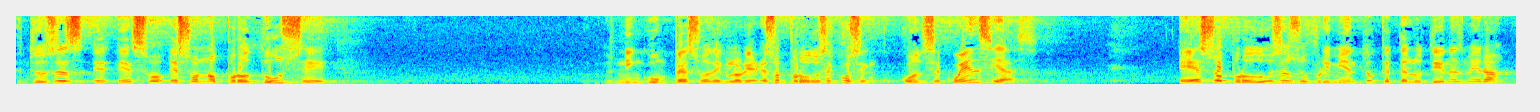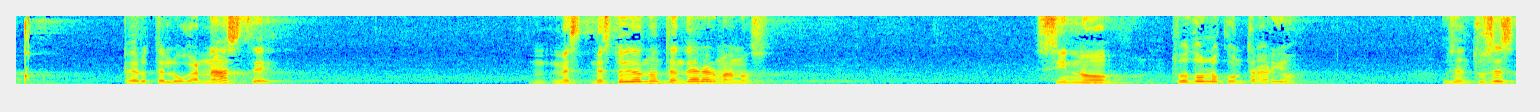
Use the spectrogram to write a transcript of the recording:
Entonces, e, eso, eso no produce ningún peso de gloria. Eso produce consecuencias. Eso produce sufrimiento que te lo tienes, mira, pero te lo ganaste. Me, estoy dando a entender, hermanos. Sino todo lo contrario. Sea, entonces,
